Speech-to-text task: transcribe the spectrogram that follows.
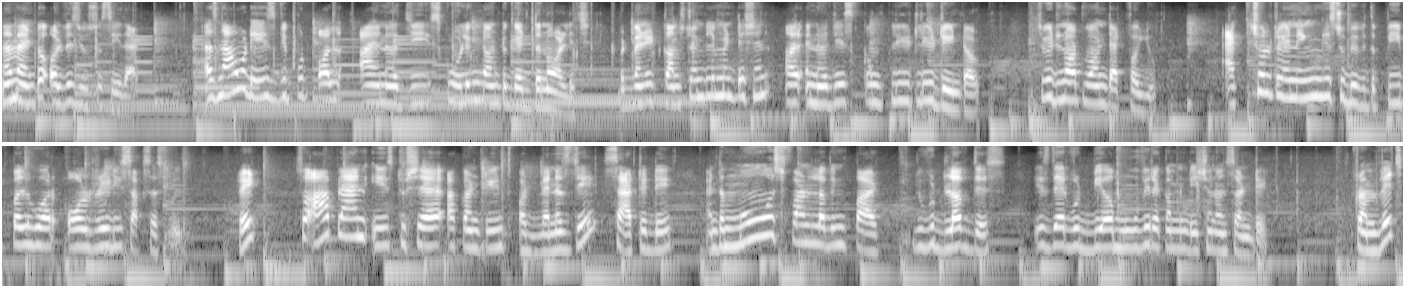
My mentor always used to say that. As nowadays we put all our energy scrolling down to get the knowledge, but when it comes to implementation, our energy is completely drained out. So we do not want that for you. Actual training is to be with the people who are already successful, right? So, our plan is to share our content on Wednesday, Saturday, and the most fun loving part, you would love this, is there would be a movie recommendation on Sunday from which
